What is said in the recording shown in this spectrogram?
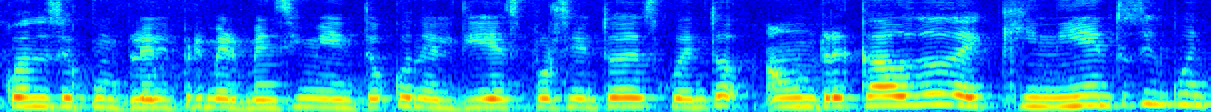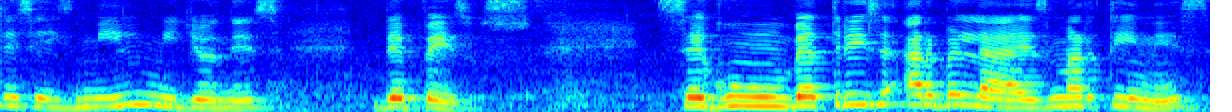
cuando se cumple el primer vencimiento con el 10% de descuento, a un recaudo de 556 mil millones de pesos. Según Beatriz Arbeláez Martínez,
